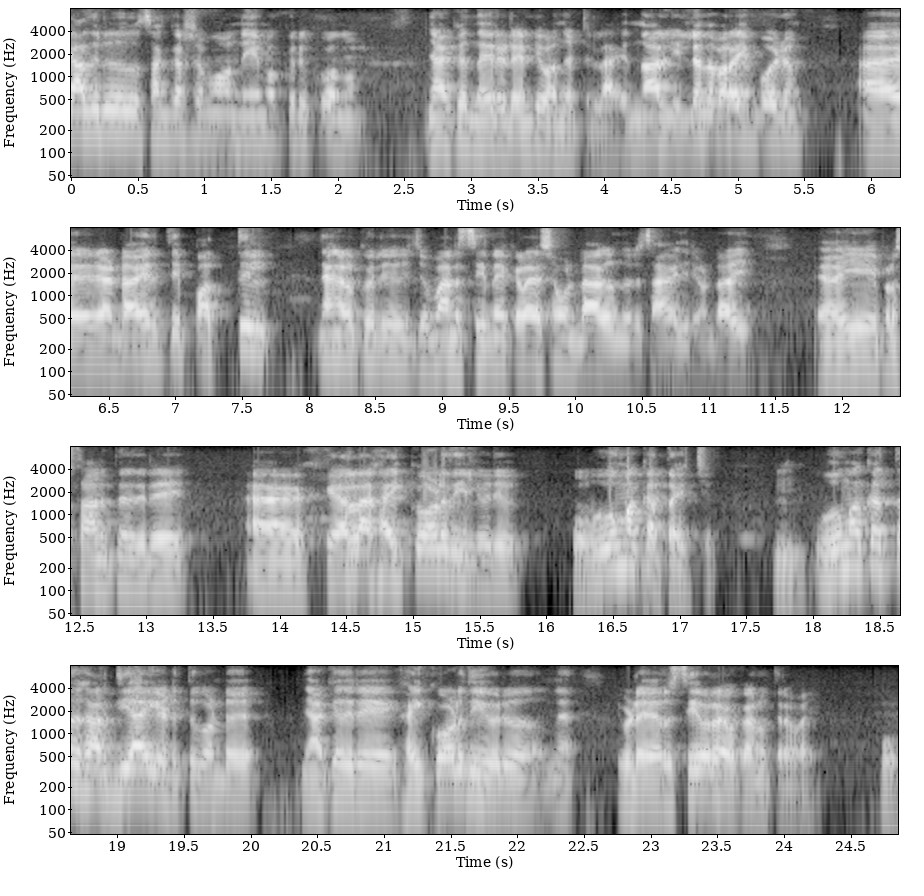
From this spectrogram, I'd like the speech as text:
യാതൊരു സംഘർഷമോ നിയമക്കുരുക്കോ ഒന്നും ഞങ്ങൾക്ക് നേരിടേണ്ടി വന്നിട്ടില്ല. എന്നാൽ ഇല്ലെന്ന് പറയുമ്പോഴും രണ്ടായിരത്തി പത്തിൽ ഞങ്ങൾക്കൊരു മാനസിക ക്ലേശം ഉണ്ടാകുന്നൊരു സാഹചര്യം ഉണ്ടായി ഈ പ്രസ്ഥാനത്തിനെതിരെ കേരള ഹൈക്കോടതിയിൽ ഒരു ഊമക്കത്ത് അയച്ചു. ഊമക്കത്ത് ഹർജിയായി എടുത്തുകൊണ്ട് ഞങ്ങൾക്കെതിരെ ഹൈക്കോടതി ഒരു ഇവിടെ റിസീവറെ വെക്കാൻ ഉത്തരവായി. ഓ.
